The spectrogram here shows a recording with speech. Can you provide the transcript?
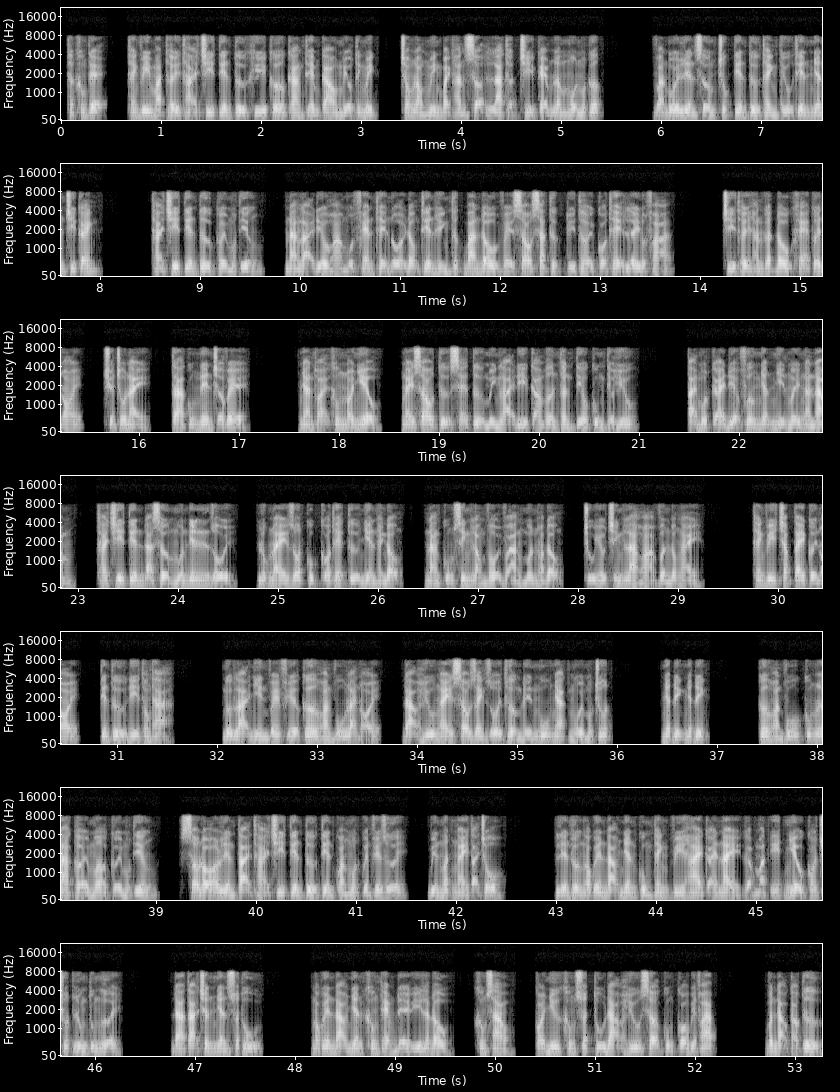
Thật không tệ thanh vi mắt thấy thải chi tiên tử khí cơ càng thêm cao miệu tinh mịch, trong lòng minh bạch hắn sợ là thật chỉ kém lâm môn một cước. Văn bối liền sớm chúc tiên tử thành tiểu thiên nhân chi cảnh. Thải chi tiên tử cười một tiếng, nàng lại điều hòa một phen thể nội động thiên hình thức ban đầu về sau xác thực tùy thời có thể lấy đột phá. Chỉ thấy hắn gật đầu khẽ cười nói, chuyện chỗ này, ta cũng nên trở về. Nhàn thoại không nói nhiều, ngày sau tự sẽ tự mình lại đi cảm ơn thần tiêu cùng tiểu hữu. Tại một cái địa phương nhẫn nhịn mấy ngàn năm, thải chi tiên đã sớm muốn điên rồi, lúc này rốt cục có thể tự nhiên hành động, nàng cũng sinh lòng vội vàng muốn hoạt động, chủ yếu chính là hỏa vân động này thanh vi chắp tay cười nói, tiên tử đi thong thả. Ngược lại nhìn về phía cơ hoàn vũ lại nói, đạo hữu ngày sau rảnh rỗi thường đến ngũ nhạc ngồi một chút. Nhất định nhất định. Cơ hoàn vũ cũng là cởi mở cười một tiếng, sau đó liền tại thải chi tiên tử tiên quan một quyển phía dưới, biến mất ngay tại chỗ. Liền thường ngọc uyên đạo nhân cùng thanh vi hai cái này gặp mặt ít nhiều có chút lúng túng người. Đa tạ chân nhân xuất thủ. Ngọc uyên đạo nhân không thèm để ý lắc đầu, không sao, coi như không xuất thủ đạo hữu sợ cũng có biện pháp. Bần đạo cáo tử.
